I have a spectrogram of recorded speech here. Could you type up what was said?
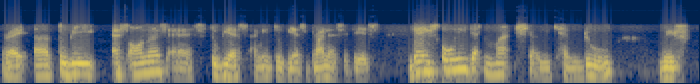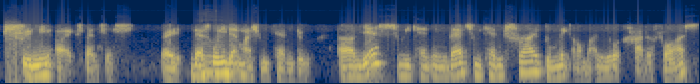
right? Uh, to be as honest as to be as I mean to be as blunt as it is, there is only that much that we can do with trimming our expenses, right? There's only that much we can do. Uh, yes, we can invest, we can try to make our money work harder for us.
